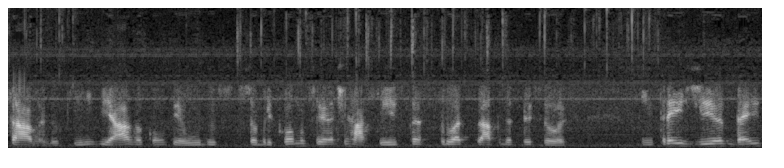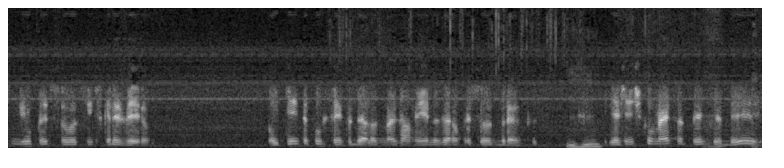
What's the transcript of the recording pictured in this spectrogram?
sábado, que enviava conteúdos sobre como ser antirracista para o WhatsApp das pessoas. Em três dias, 10 mil pessoas se inscreveram. 80% delas, mais ou menos, eram pessoas brancas. Uhum. E a gente começa a perceber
